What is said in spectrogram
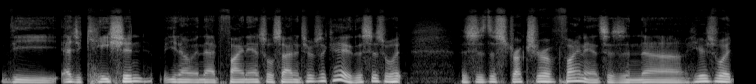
the education you know in that financial side in terms of like hey this is what this is the structure of finances and uh, here's what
